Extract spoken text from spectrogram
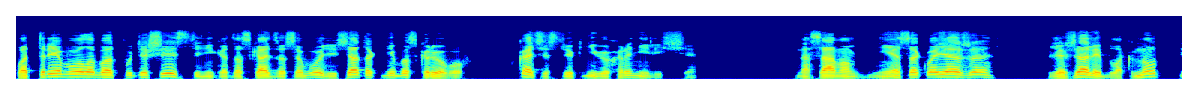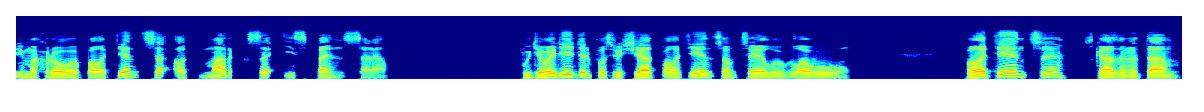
потребовала бы от путешественника таскать за собой десяток небоскребов в качестве книгохранилища. На самом дне саквояжа лежали блокнот и махровое полотенце от Маркса и Спенсера. Путеводитель посвящает полотенцам целую главу. Полотенце, сказано там,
